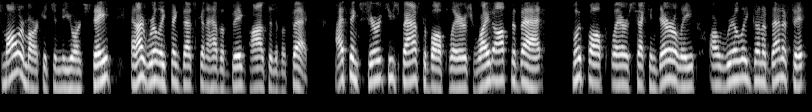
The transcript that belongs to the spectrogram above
smaller markets in New York State. And I really think that's going to have a big positive effect. I think Syracuse basketball players, right off the bat, football players secondarily, are really going to benefit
